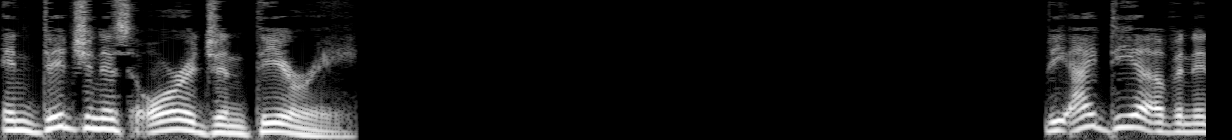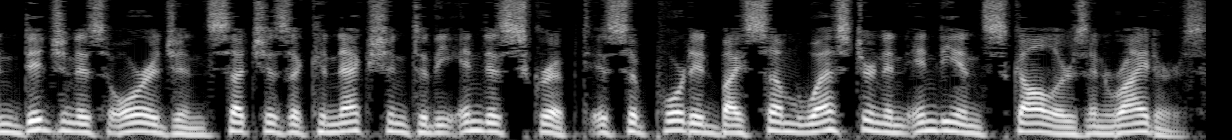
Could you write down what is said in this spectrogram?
Indigenous origin theory The idea of an indigenous origin such as a connection to the Indus script is supported by some Western and Indian scholars and writers.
